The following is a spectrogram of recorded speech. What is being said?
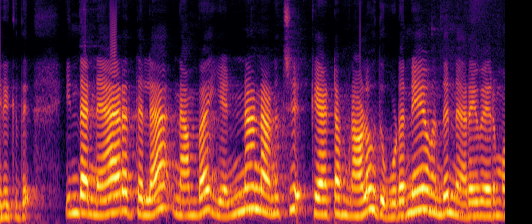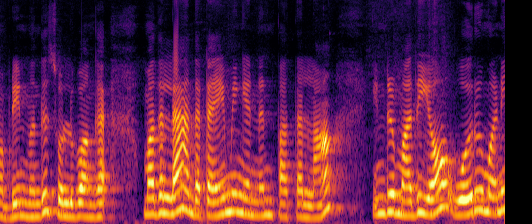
இருக்குது. இந்த நேரத்தில் நம்ம என்ன நினச்சி கேட்டோம்னாலும் அது உடனே வந்து நிறைவேறும் அப்படின்னு வந்து சொல்லுவாங்க. முதல்ல அந்த டைமிங் என்னன்னு பார்த்தலாம் இன்று மதியம் ஒரு மணி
